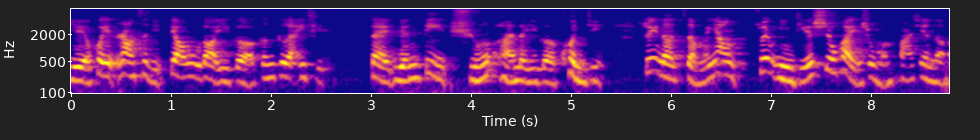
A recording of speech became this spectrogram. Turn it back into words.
也会让自己掉入到一个跟个案一起在原地循环的一个困境。所以呢，怎么样？所以敏捷式化也是我们发现呢，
